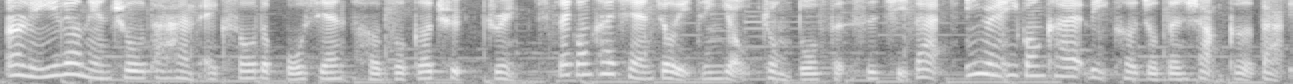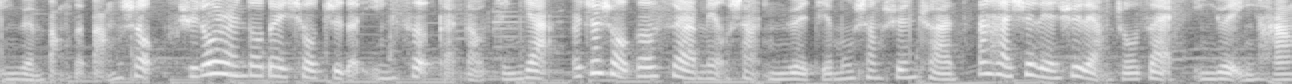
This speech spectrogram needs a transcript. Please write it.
二零一六年初，他和 XO 的伯贤合作歌曲《Dream》，在公开前就已经有众多粉丝期待。音源一公开，立刻就登上各大音源榜的榜首，许多人都对秀智的音色感到惊讶。而这首歌虽然没有上音乐节目上宣传，但还是连续两周在音乐银行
